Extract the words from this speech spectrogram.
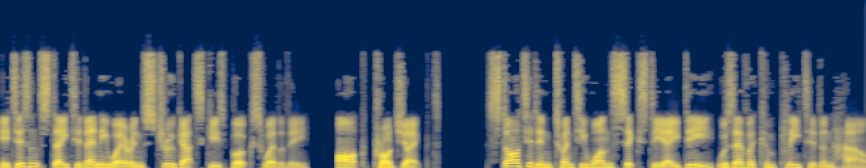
It isn't stated anywhere in Strugatsky's books whether the Ark project started in 2160 AD was ever completed and how.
